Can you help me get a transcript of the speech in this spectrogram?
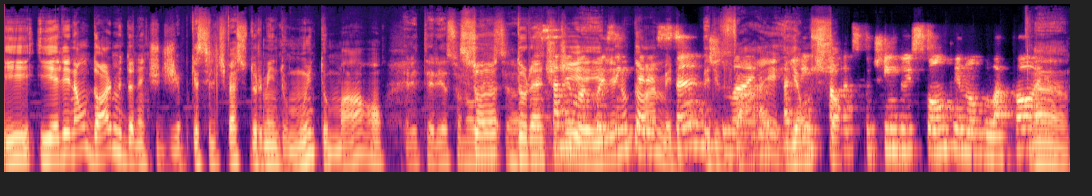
E, e, ele não dorme durante o dia, porque se ele estivesse dormindo muito mal, ele teria sonolência. durante o dia. Ele não dorme, ele, ele vai. A e gente é um estava discutindo isso ontem no ambulatório. Ah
